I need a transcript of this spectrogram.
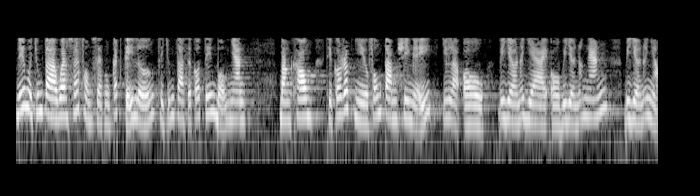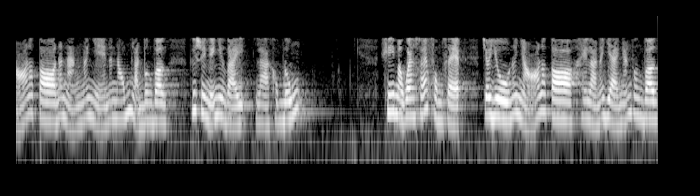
nếu mà chúng ta quan sát phòng xẹp một cách kỹ lưỡng thì chúng ta sẽ có tiến bộ nhanh bằng không thì có rất nhiều phóng tâm suy nghĩ như là, ồ, bây giờ nó dài, ồ, bây giờ nó ngắn, bây giờ nó nhỏ, nó to, nó nặng, nó nhẹ, nó nóng, lạnh, vân vân. Cứ suy nghĩ như vậy là không đúng. Khi mà quan sát phòng xẹp, cho dù nó nhỏ, nó to hay là nó dài, ngắn, vân vân,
